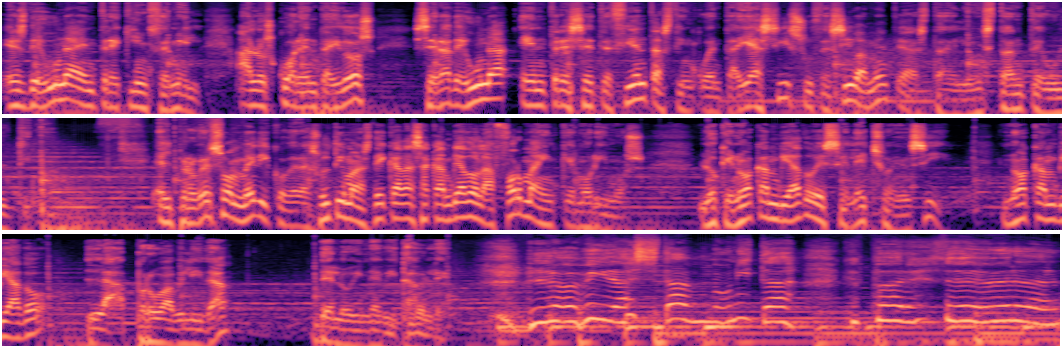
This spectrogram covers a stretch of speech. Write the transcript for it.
es de una entre 15.000. A los 42 será de una entre 750 y así sucesivamente hasta el instante último. El progreso médico de las últimas décadas ha cambiado la forma en que morimos. Lo que no ha cambiado es el hecho en sí no ha cambiado la probabilidad de lo inevitable. La vida es tan bonita que parece de verdad.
